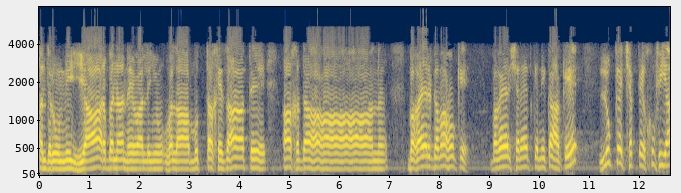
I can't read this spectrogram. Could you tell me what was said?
اندرونی یار بنانے والی ہوں ولا متخذات اخدان۔ بغیر گواہوں کے، بغیر شرط کے نکاح کے لکے چھپے خفیہ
